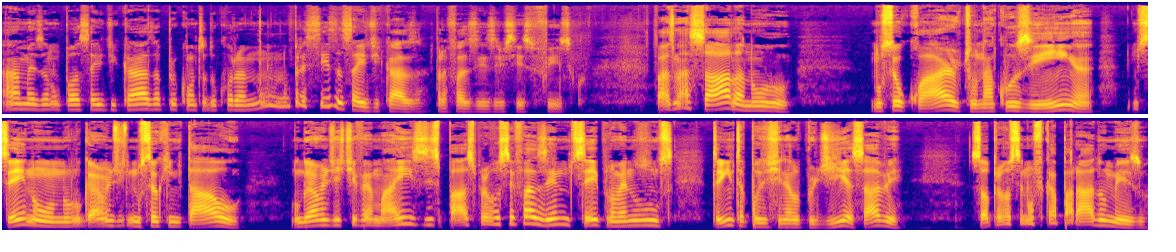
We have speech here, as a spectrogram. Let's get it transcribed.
Ah, mas eu não posso sair de casa por conta do corona. Não, não precisa sair de casa para fazer exercício físico. Faz na sala, no, no seu quarto, na cozinha, não sei, no, no lugar onde. no seu quintal. Lugar onde tiver mais espaço para você fazer, não sei, pelo menos uns 30 polichinelo por dia, sabe? Só para você não ficar parado mesmo.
